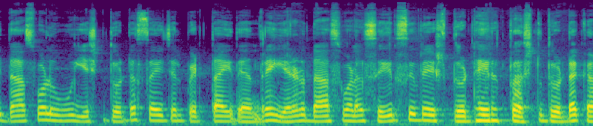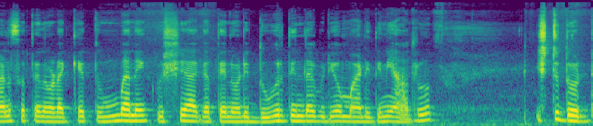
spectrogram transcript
ಈ ದಾಸವಾಳ ಹೂವು ಎಷ್ಟು ದೊಡ್ಡ ಸೈಜಲ್ಲಿ ಬಿಡ್ತಾ ಇದೆ ಅಂದರೆ ಎರಡು ದಾಸವಾಳ ಸೇರಿಸಿದ್ರೆ ಎಷ್ಟು ದೊಡ್ಡ ಇರುತ್ತೋ ಅಷ್ಟು ದೊಡ್ಡ ಕಾಣಿಸುತ್ತೆ ನೋಡೋಕ್ಕೆ. ತುಂಬಾ ಖುಷಿ ಆಗುತ್ತೆ ನೋಡಿ, ದೂರದಿಂದ ವಿಡಿಯೋ ಮಾಡಿದ್ದೀನಿ. ಆದರೂ ಇಷ್ಟು ದೊಡ್ಡ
